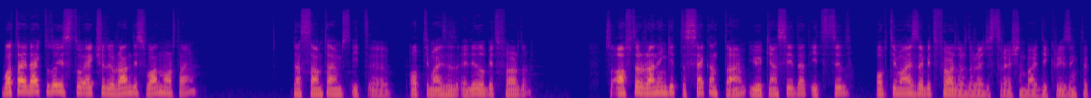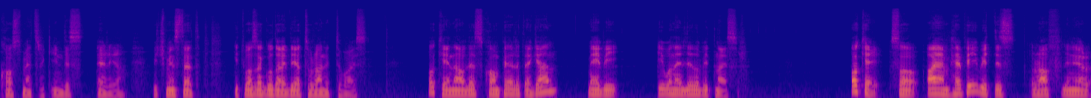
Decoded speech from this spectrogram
What I like to do is to actually run this one more time, because sometimes it uh, optimizes a little bit further. So after running it the second time, you can see that it still optimized a bit further the registration by decreasing the cost metric in this area, which means that it was a good idea to run it twice. Okay, now let's compare it again, maybe even a little bit nicer. Okay, so I am happy with this rough linear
